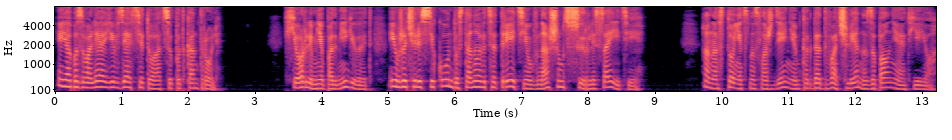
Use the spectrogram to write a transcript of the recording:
и я позволяю ей взять ситуацию под контроль. Хёрли мне подмигивает и уже через секунду становится третьим в нашем с Ширли Саитии. Она стонет с наслаждением, когда два члена заполняют ее.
